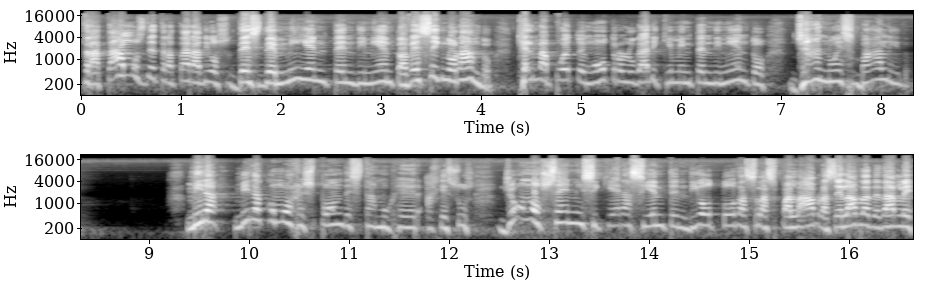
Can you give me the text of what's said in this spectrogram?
tratamos de tratar a Dios desde mi entendimiento, a veces ignorando que Él me ha puesto en otro lugar y que mi entendimiento ya no es válido. Mira, mira cómo responde esta mujer a Jesús. Yo no sé ni siquiera si entendió todas las palabras. Él habla de darle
